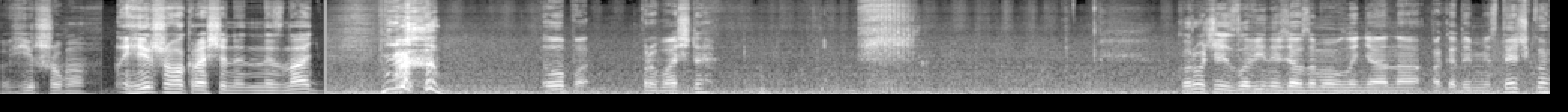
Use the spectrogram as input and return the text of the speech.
В гіршому. Гіршого краще не, не знати. Опа, пробачте. Коротше, з лавіни взяв замовлення на академмістечко.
